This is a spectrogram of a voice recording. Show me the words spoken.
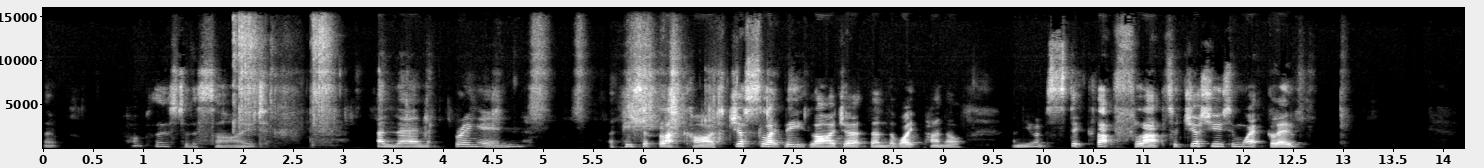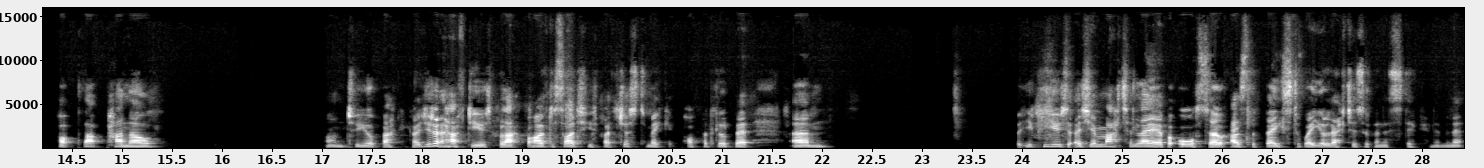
Pop those to the side and then bring in a piece of black card just slightly larger than the white panel and you want to stick that flat so just using wet glue pop that panel onto your backing card. You don't have to use black, but I've decided to use black just to make it pop a little bit. Um, but you can use it as your mat and layer, but also as the base to where your letters are going to stick in a minute.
